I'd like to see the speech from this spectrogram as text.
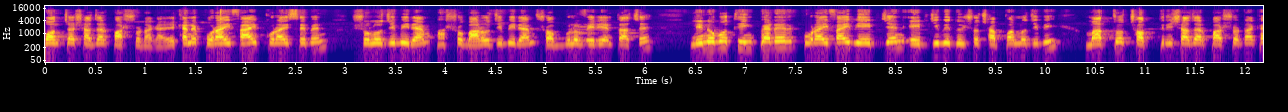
পঞ্চাশ হাজার পাঁচশো টাকা এখানে core i five core i seven ষোলো জিবি র্যাম পাঁচশো বারো জিবি র্যাম সবগুলো ভেরিয়েন্ট আছে। লিনোভো থিঙ্কপ্যাডের core i five eight gen eight GB দুইশো ছাপ্পান্ন জিবি মাত্র ছত্রিশ হাজার পাঁচশো টাকা,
